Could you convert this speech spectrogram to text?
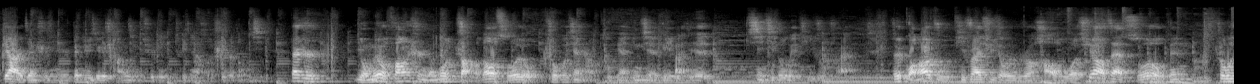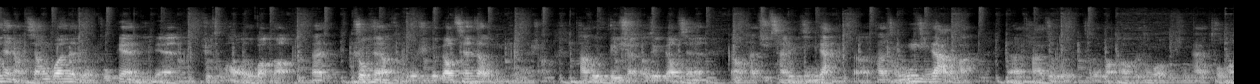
第二件事情是根据这个场景去给你推荐合适的东西。但是有没有方式能够找到所有车祸现场图片，并且可以把这些信息都给提出出来？所以广告主提出来需求就是说，好，我需要在所有跟车祸现场相关的这种图片里面去投放我的广告。那车祸现场可能就是一个标签在我们，他会可以选择这个标签，然后他去参与竞价。呃，他成功竞价的话，那他就会他的广告会通过我们平台投放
